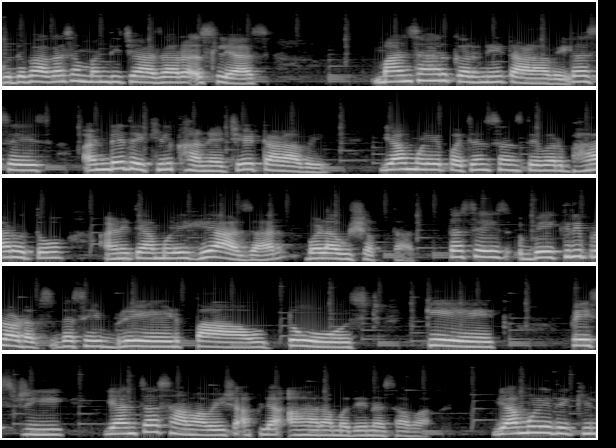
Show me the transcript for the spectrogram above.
गुदभागासंबंधीचे आजार असल्यास मांसाहार करणे टाळावे. तसेच अंडे देखील खाण्याचे टाळावे. यामुळे पचनसंस्थेवर भार होतो आणि त्यामुळे हे आजार बळावू शकतात. तसेच बेकरी प्रॉडक्ट्स जसे ब्रेड पाव टोस्ट केक पेस्ट्री यांचा समावेश आपल्या आहारामध्ये नसावा. यामुळे देखील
